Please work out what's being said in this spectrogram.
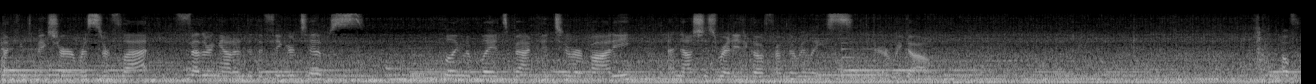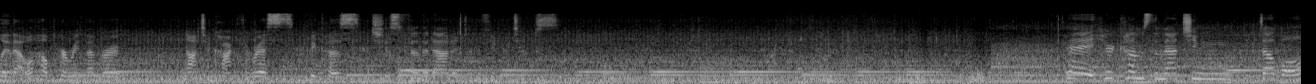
Looking to make sure her wrists are flat feathering out into the fingertips, pulling the blades back into her body, and now she's ready to go from the release. Here we go. Hopefully that will help her remember not to cock the wrists because she's feathered out into the fingertips. Okay, here comes the matching double.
